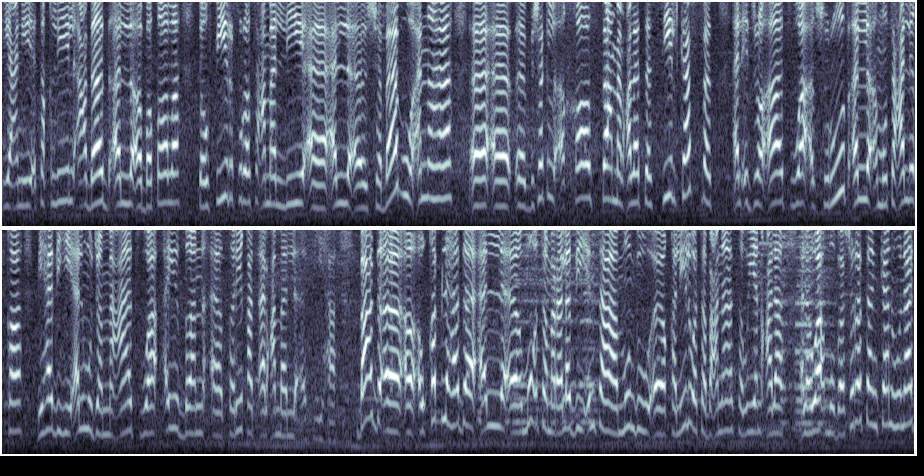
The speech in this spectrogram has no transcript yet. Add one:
يعني تقليل أعداد البطالة توفير فرص عمل للشباب وأنها بشكل خاص تعمل على تسهيل كافة الإجراءات والشروط المتعلقة بهذه المجمعات وأيضا طريقة العمل فيها. بعد أو قبل هذا المؤتمر الذي انتهى منذ قليل وتابعناه سويا على الهواء مباشرة كان هناك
